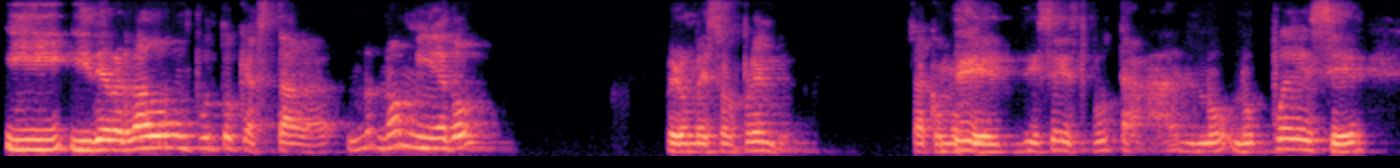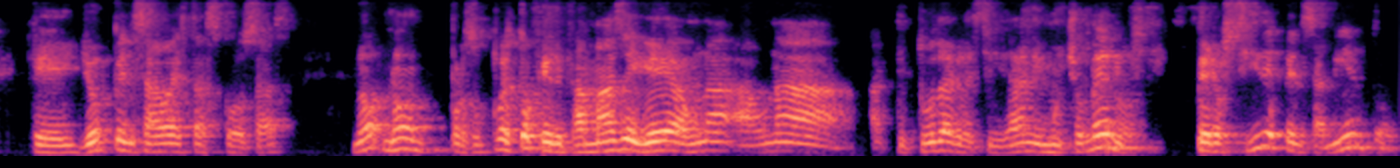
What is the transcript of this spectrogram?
y, y de verdad hubo un punto que hasta, no, miedo, pero me sorprende. O sea, como que dices, puta, no, no puede ser que yo pensaba estas cosas. No, no, por supuesto que jamás llegué a una, a una actitud de agresividad, ni mucho menos pero sí de pensamiento,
